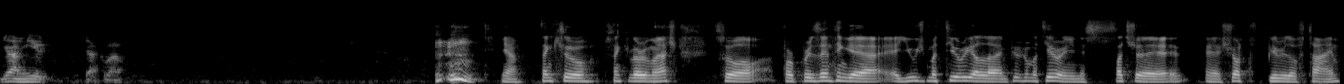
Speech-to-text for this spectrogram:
You're on mute, Giacomo. yeah, thank you. Thank you very much. So for presenting a, a huge material, uh, empirical material in such a, a, short period of time.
